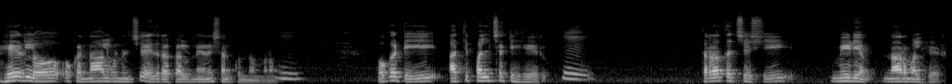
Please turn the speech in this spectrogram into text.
హెయిర్లో ఒక నాలుగు నుంచి ఐదు రకాలు ఉన్నాయనేసి అనుకుందాం మనం. ఒకటి అతి పల్చటి హెయిర్. తర్వాత వచ్చేసి మీడియం నార్మల్ హెయిర్.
